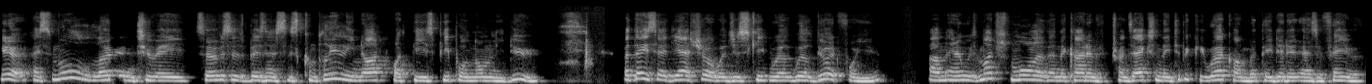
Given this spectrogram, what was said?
you know, a small loan to a services business is completely not what these people normally do. But they said, yeah, sure, we'll just keep, we'll, we'll do it for you. Um, and it was much smaller than the kind of transaction they typically work on, but they did it as a favor.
